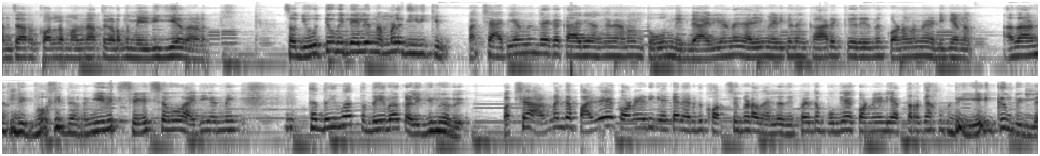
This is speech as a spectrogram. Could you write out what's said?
അഞ്ചാറ് കൊല്ലം അതിനകത്ത് കിടന്ന് മെഴുകിയതാണ്. സോ യൂട്യൂബ് ഇല്ലെങ്കിലും നമ്മൾ ജീവിക്കും. പക്ഷെ അരിയണ്ണന്റെ ഒക്കെ കാര്യം അങ്ങനെയാണെന്ന് തോന്നുന്നില്ല. അരിയണ്ണൻ അരി മേടിക്കണം കാറിൽ കയറിയിരുന്ന് കൊണകൊണ അടിക്കണം. അതാണ് ബിഗ് ബോസിൽ ഇറങ്ങിയതിന് ശേഷവും അരിയണ്ണ തദൈവ തദൈവ കളിക്കുന്നത്. പക്ഷെ അണ്ണന്റെ പഴയ കൊണയടി കേൾക്കാനായിരുന്നു കുറച്ചും കൂടെ നല്ലത്. ഇപ്പോഴത്തെ പുതിയ കൊണയടി അത്രയ്ക്ക് അങ്ങോട്ട് ഏക്കുന്നില്ല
